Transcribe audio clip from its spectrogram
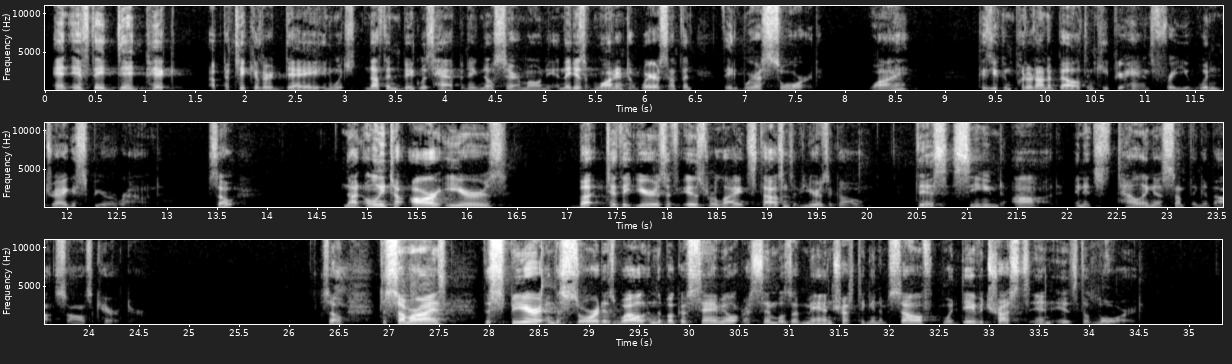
And if they did pick a particular day in which nothing big was happening, no ceremony, and they just wanted to wear something, they'd wear a sword. Why? Because you can put it on a belt and keep your hands free. You wouldn't drag a spear around. So, not only to our ears, but to the ears of Israelites thousands of years ago, this seemed odd and it's telling us something about Saul's character. So, to summarize, the spear and the sword, as well in the book of Samuel, are symbols of man trusting in himself. What David trusts in is the Lord,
